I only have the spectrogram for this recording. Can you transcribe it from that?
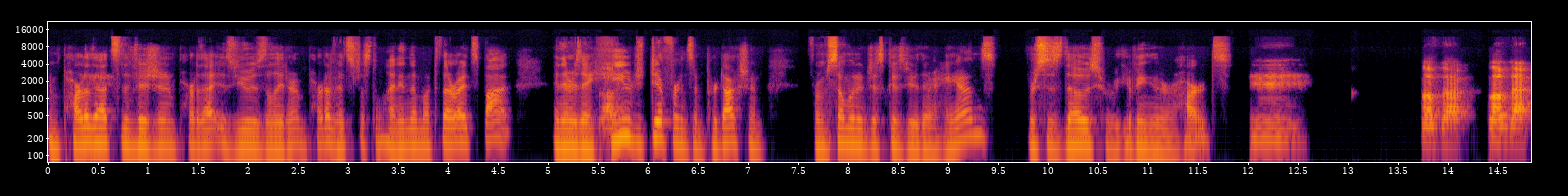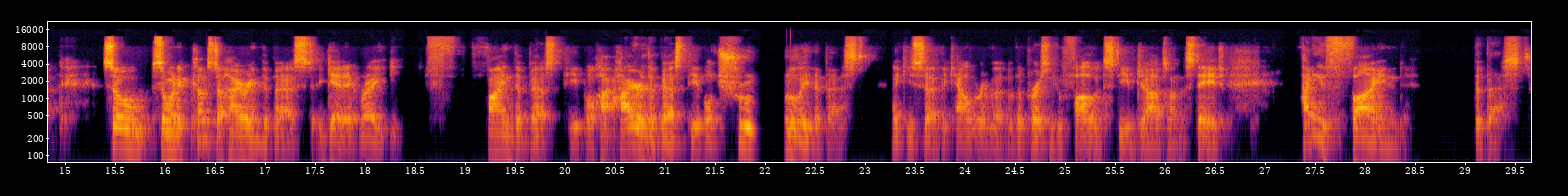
And part of that's the vision, part of that is you as the leader, and part of it's just lining them up to the right spot. And there's a Love huge it. difference in production from someone who just gives you their hands versus those who are giving their hearts. Mm. Love that. Love that. So, so when it comes to hiring the best, get it right. Find the best people. hire the best people. Truly the best. Like you said, the caliber of the, of the person who followed Steve Jobs on the stage. How do you find the best?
